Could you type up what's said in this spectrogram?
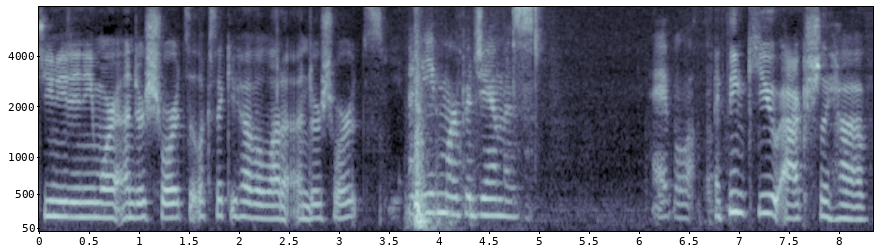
Do you need any more undershorts? It looks like you have a lot of undershorts. I need more pajamas. I have a lot. I think you actually have,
